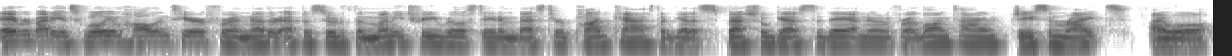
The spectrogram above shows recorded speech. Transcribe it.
Hey everybody, it's William Holland here for another episode of the Money Tree Real Estate Investor Podcast. I've got a special guest today. I've known him for a long time, Jason Wright. I will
